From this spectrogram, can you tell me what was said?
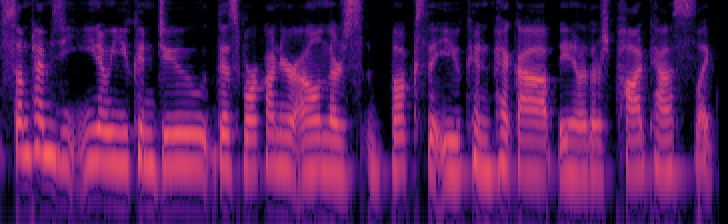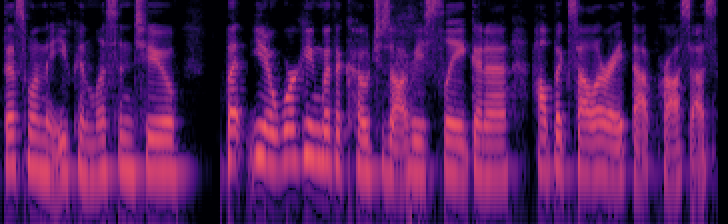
sometimes you know you can do this work on your own. There's books that you can pick up, you know, there's podcasts like this one that you can listen to. But, you know, working with a coach is obviously going to help accelerate that process.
